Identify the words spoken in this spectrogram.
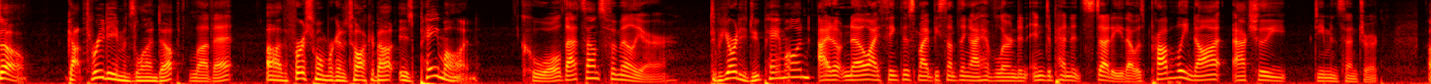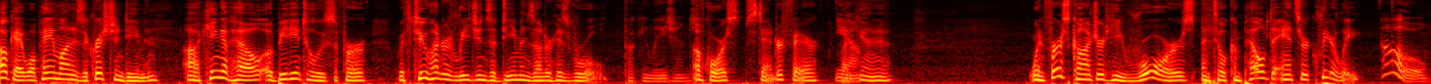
So, got three demons lined up. Love it. Uh, the first one we're going to talk about is Paimon. Cool. That sounds familiar. Did we already do Paimon? I don't know. I think this might be something I have learned in independent study. That was probably not actually demon centric. Okay, well, Paimon is a Christian demon, uh, king of hell, obedient to Lucifer, with 200 legions of demons under his rule. Fucking legions. Of course, standard fare. Yeah. Like, uh, when first conjured, he roars until compelled to answer clearly. Oh.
